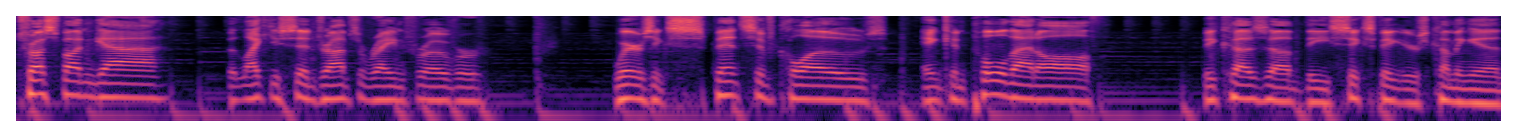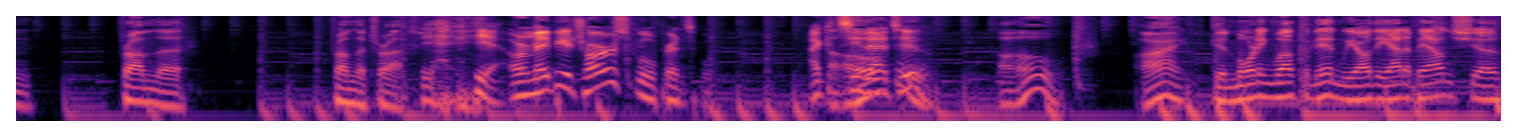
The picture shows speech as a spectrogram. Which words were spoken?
Trust fund guy, but like you said, drives a Range Rover, wears expensive clothes, and can pull that off because of the six figures coming in from the from the trust. yeah, yeah. Or maybe a charter school principal. I could see that too. Oh. oh. All right. Good morning. Welcome in. We are the Out of Bounds Show,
